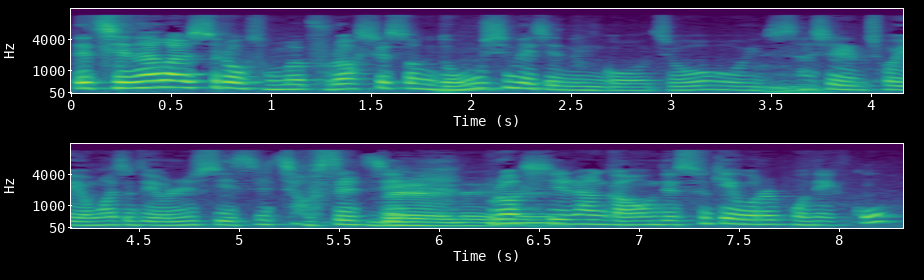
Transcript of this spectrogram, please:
근데 지나갈수록 정말 불확실성이 너무 심해지는 거죠. 음. 사실 저희 영화제도 열릴 수 있을지 없을지 네, 네, 불확실한 네. 가운데 수개월을 보냈고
